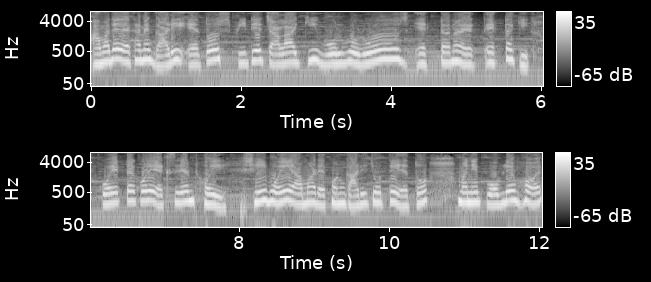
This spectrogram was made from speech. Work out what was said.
আমাদের এখানে গাড়ি এত স্পিডে চালায়, কি বলব? রোজ একটা না এক- একটা কি? কয়েকটা করে অ্যাক্সিডেন্ট হয়। সেই ভয়ে আমার এখন গাড়ি চড়তে এত মানে প্রবলেম হয়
